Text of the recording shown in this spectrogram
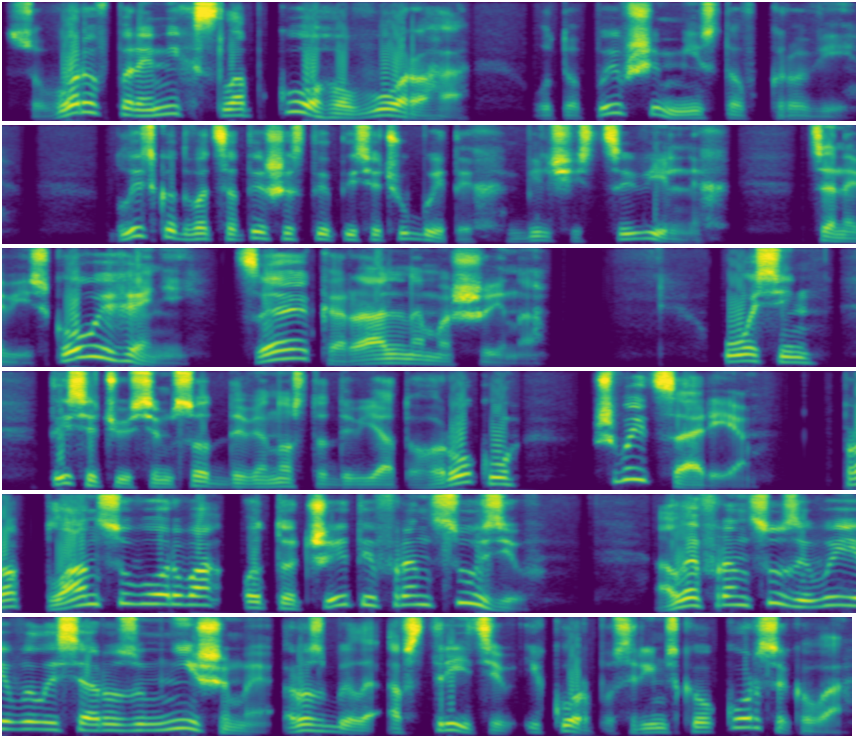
Суворов переміг слабкого ворога, утопивши місто в крові. Близько 26 тисяч убитих, більшість цивільних. Це не військовий геній, це каральна машина. Осінь 1799 року Швейцарія. Про план Суворова – оточити французів. Але французи виявилися розумнішими, розбили австрійців і корпус римського Корсакова,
